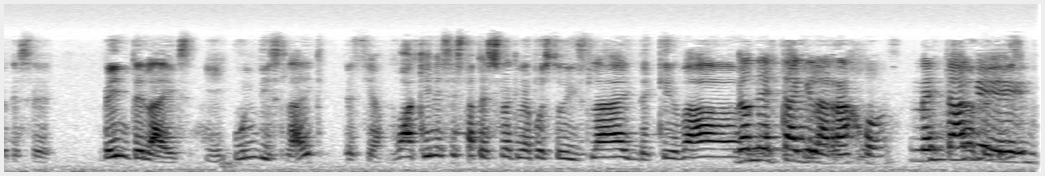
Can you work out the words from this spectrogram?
yo qué sé, 20 likes y un dislike, decía, ¡buah! ¿Quién es esta persona que me ha puesto dislike? ¿De qué va? ¿Dónde está que la rajo? ¿Dónde está que.?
